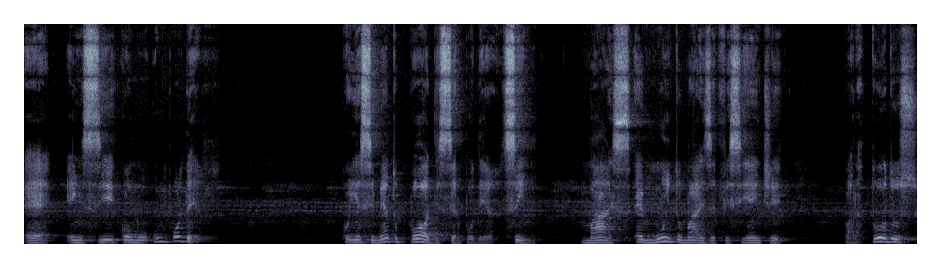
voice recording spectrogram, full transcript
é em si como um poder. Conhecimento pode ser poder, sim, mas é muito mais eficiente para todos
